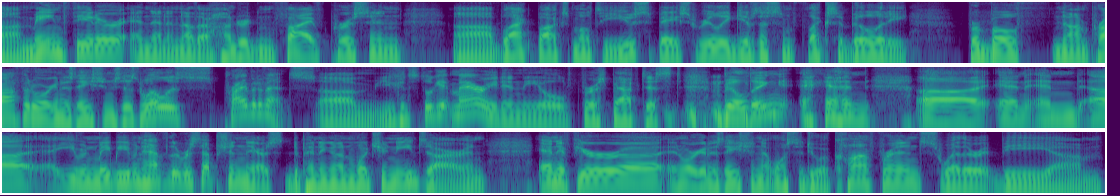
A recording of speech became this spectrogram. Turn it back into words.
uh, main theater and then another 105 person uh, black box multi use space really gives us some flexibility for both nonprofit organizations as well as private events. Um, you can still get married in the old First Baptist building, and uh, and and uh, even maybe even have the reception there, depending on what your needs are. And and if you're uh, an organization that wants to do a conference, whether it be um,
